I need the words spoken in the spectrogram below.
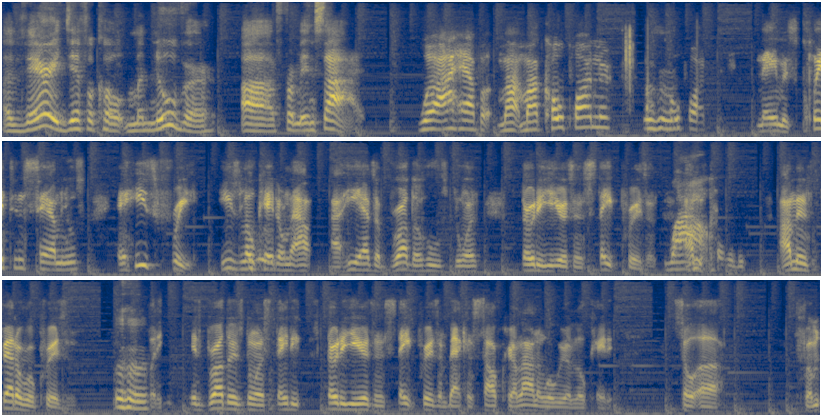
a very difficult maneuver uh, from inside. Well, I have a, my my co-partner. Mm-hmm. co-partner name is Quentin Samuels, and he's free. He's located on the outside. He has a brother who's doing 30 years in state prison. Wow. I'm, I'm in federal prison. Mm-hmm. But his brother is doing 30, 30 years in state prison back in South Carolina where we are located. So uh from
